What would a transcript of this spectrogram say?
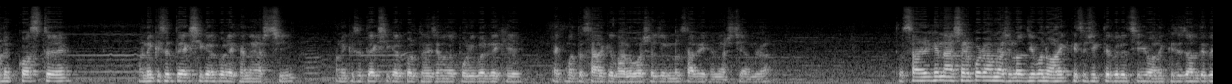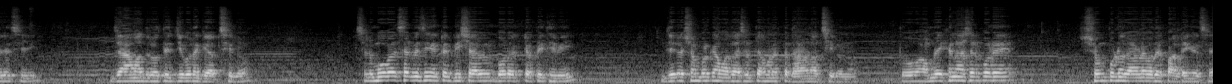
অনেক কষ্টে, অনেক কিছু ত্যাগ স্বীকার করে এখানে আসছি। অনেক কিছু ত্যাগ স্বীকার করতে হয়েছে আমাদের পরিবার রেখে। একমাত্র স্যারকে ভালোবাসার জন্য স্যার এখানে আসছি আমরা। তো স্যার, এখানে আসার পরে আমরা আসলে জীবনে অনেক কিছু শিখতে পেরেছি, অনেক কিছু জানতে পেরেছি, যা আমাদের অতীত জীবনে গ্যাপ ছিল। আসলে মোবাইল সার্ভিসিং একটা বিশাল বড় একটা পৃথিবী, যেটা সম্পর্কে আমাদের আসলে তেমন একটা ধারণা ছিল না। তো আমরা এখানে আসার পরে সম্পূর্ণ ধারণা আমাদের পাল্টে গেছে।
